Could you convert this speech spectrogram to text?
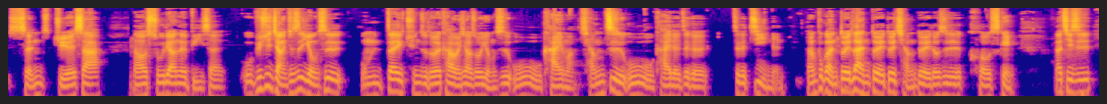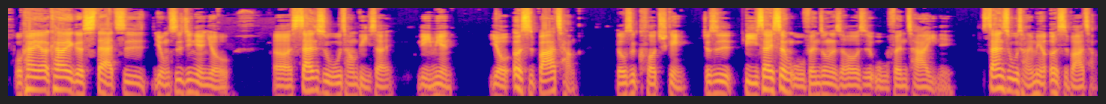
神绝杀，然后输掉那个比赛。我必须讲，就是勇士。我们在群组都会开玩笑说，勇士五五开嘛，强制五五开的这个这个技能，反正不管对烂队对强队都是 close game。那其实我看要看到一个 stat 是勇士今年有呃三十五场比赛里面有二十八场都是 clutch game，就是比赛剩五分钟的时候是五分差以内，三十五场里面有二十八场，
